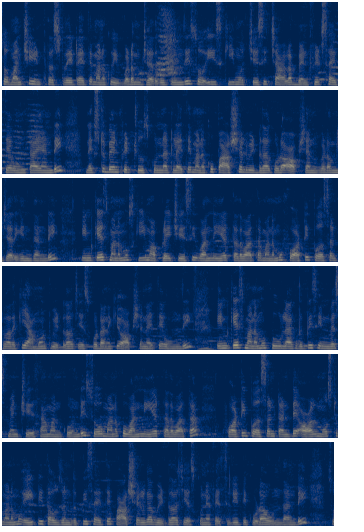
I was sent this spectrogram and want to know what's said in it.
సో మంచి ఇంట్రెస్ట్ రేట్ అయితే మనకు ఇవ్వడం జరుగుతుంది. సో ఈ స్కీమ్ వచ్చేసి చాలా బెనిఫిట్స్ అయితే ఉంటాయండి. నెక్స్ట్ బెనిఫిట్ చూసుకున్నట్లయితే మనకు పార్షల్ విడ్రా కూడా ఆప్షన్ ఇవ్వడం జరిగిందండి. ఇన్ కేస్ మనము స్కీమ్ అప్లై చేసి వన్ ఇయర్ తర్వాత మనము ఫార్టీ పర్సెంట్ వరకు అమౌంట్ విడ్రా చేసుకోవడానికి ఆప్షన్ అయితే ఉంది. ఇన్ కేస్ మనము టూ ల్యాక్ రూపీస్ ఇన్వెస్ట్మెంట్ చేసామనుకోండి సో మనకు వన్ ఇయర్ తర్వాత ఫార్టీ పర్సెంట్ అంటే ఆల్మోస్ట్ మనము ఎయిటీ థౌసండ్ రూపీస్ అయితే పార్షియల్గా విడ్రా చేసుకునే ఫెసిలిటీ కూడా ఉందండి. సో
